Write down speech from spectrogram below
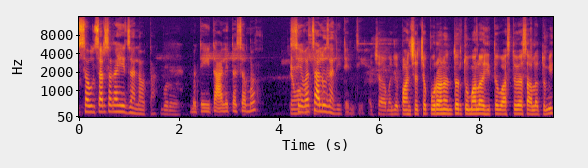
संसार सगळा हेच झाला होता. बरोबर. मग ते इथं आले तसं मग सेवा तेव्हापासून- चालू झाली त्यांची. अच्छा म्हणजे पानशेतच्या पुरानंतर तुम्हाला इथं वास्तव्यास आलात तुम्ही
